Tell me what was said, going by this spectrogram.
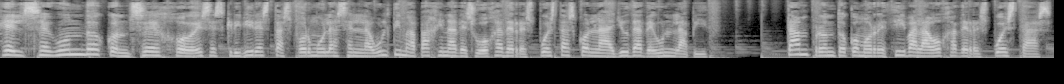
El segundo consejo es escribir estas fórmulas en la última página de su hoja de respuestas con la ayuda de un lápiz. Tan pronto como reciba la hoja de respuestas,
